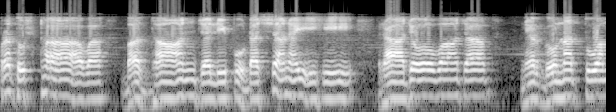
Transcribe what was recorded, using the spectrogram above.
प्रतुष्ठाव बद्धाञ्जलिपुडशनैः। राजोवाच निर्गुणत्वं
